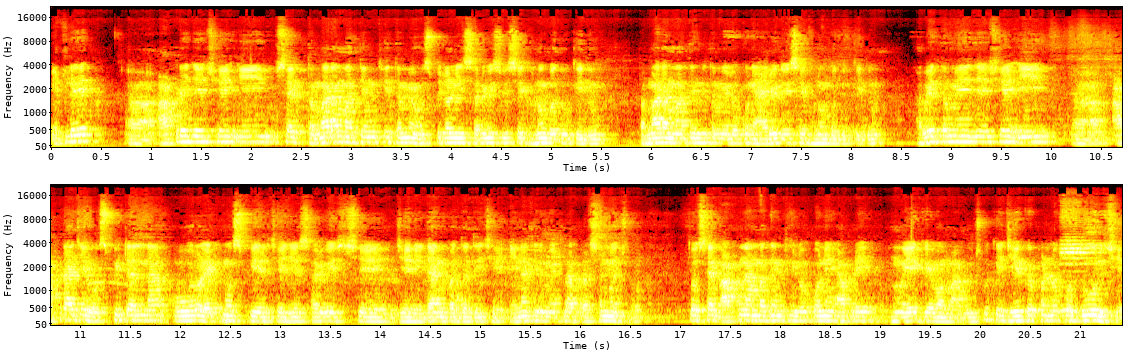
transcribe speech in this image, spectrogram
એટલે આપણે જે છે એ સાહેબ તમારા માધ્યમથી તમે હોસ્પિટલની સર્વિસ વિશે ઘણું બધું કીધું, તમારા માધ્યમથી તમે લોકોને આયુર્વેદ વિશે ઘણું બધું કીધું. હવે તમે જે છે એ આપણા જે હોસ્પિટલના ઓવરઓલ એટમોસ્ફિયર છે, જે સર્વિસ છે, જે નિદાન પદ્ધતિ છે, એનાથી તમે એટલા પ્રસન્ન છો તો સાહેબ, આપના માધ્યમથી લોકોને આપણે હું એ કહેવા માગું છું કે જે કોઈ પણ લોકો દૂર છે,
